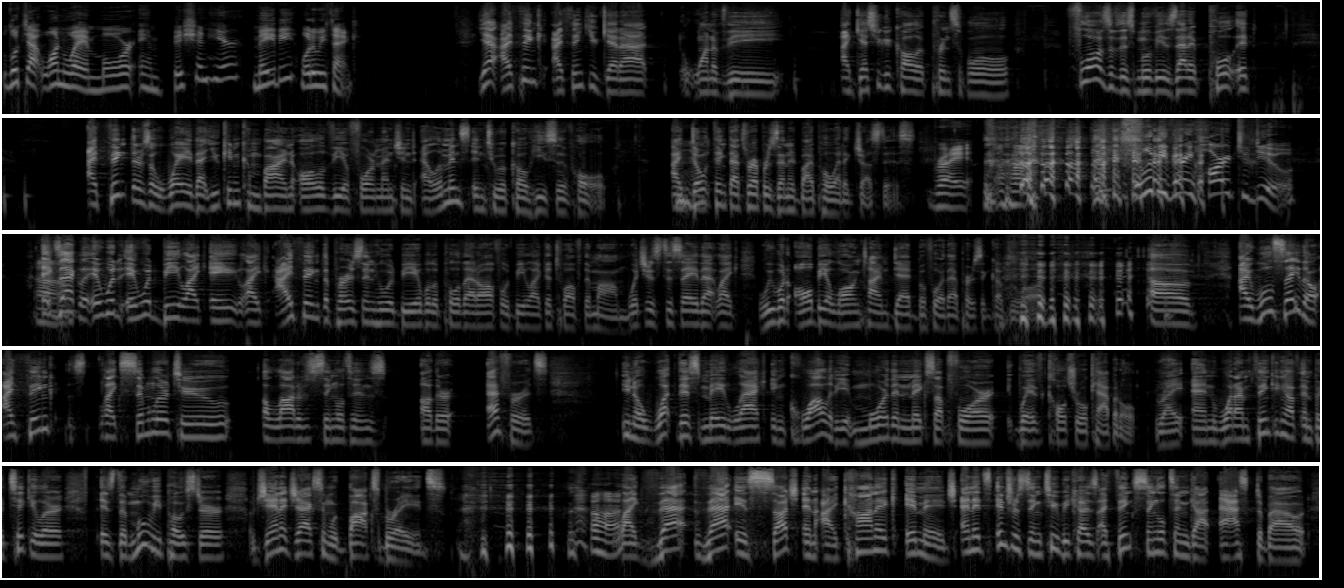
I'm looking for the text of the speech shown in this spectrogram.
looked at one way more ambition here maybe what do we think Yeah, I think I think you get at one of the, I guess you could call it principal flaws of this movie is that it pull it. I think there's a way that you can combine all of the aforementioned elements into a cohesive whole. I don't think that's represented by poetic justice. right uh-huh. it would be very hard to do Exactly. It would it would be like a like I think the person who would be able to pull that off would be like the twelfth imam, which is to say that like we would all be a long time dead before that person comes along. um, I will say though, I think like similar to a lot of Singleton's other efforts, you know what this may lack in quality it more than makes up for with cultural capital right? And what i'm thinking of in particular is the movie poster of janet jackson with box braids. Like that that is such an iconic image. And it's interesting too because i think singleton got asked about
